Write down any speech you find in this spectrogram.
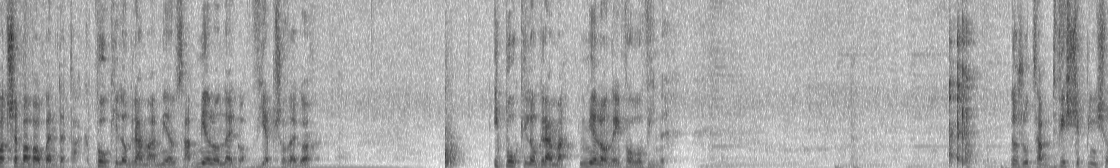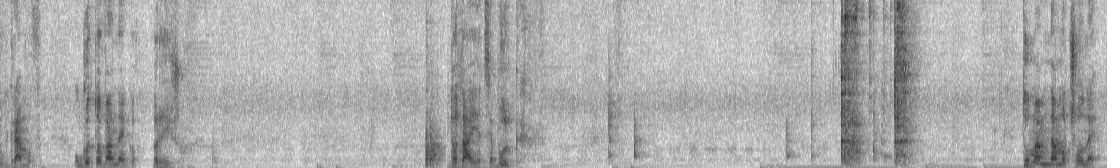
Potrzebował będę tak, pół kilograma mięsa mielonego wieprzowego i pół kilograma mielonej wołowiny. Dorzucam 250 gramów ugotowanego ryżu. Dodaję cebulkę. Tu mam namoczone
